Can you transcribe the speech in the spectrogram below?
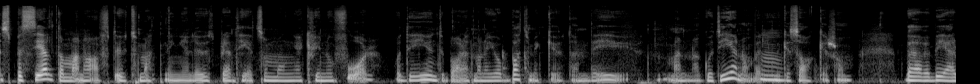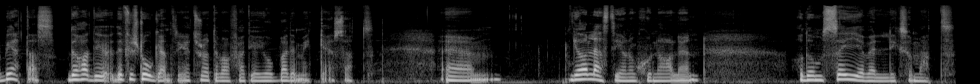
speciellt om man har haft utmattning eller utbrändhet som många kvinnor får. Och det är ju inte bara att man har jobbat mycket utan det är ju man har gått igenom väldigt Mm. mycket saker som behöver bearbetas. Det, hade, det förstod jag inte. Jag tror att det var för att jag jobbade mycket. Så att, jag läste igenom journalen och de säger väl liksom att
